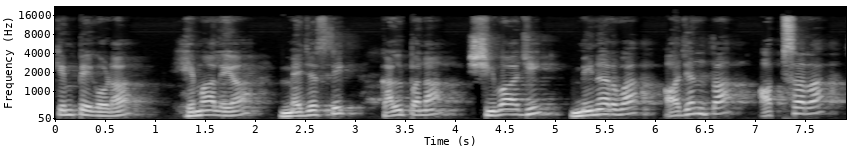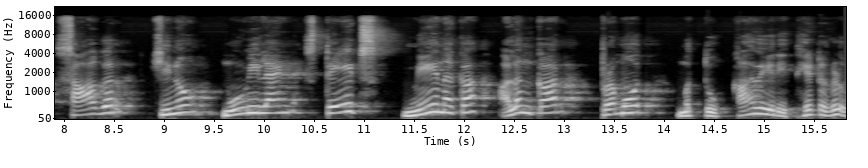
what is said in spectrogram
Kempegowda, Himalaya, Majestic Kalpana, Shivaji, Minerva, Ajanta, Apsara, Sagar, Kino, Movieland, States, Menaka, Alankar, Pramod ಮತ್ತು ಕಾವೇರಿ ಥಿಯೇಟರ್ಗಳು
